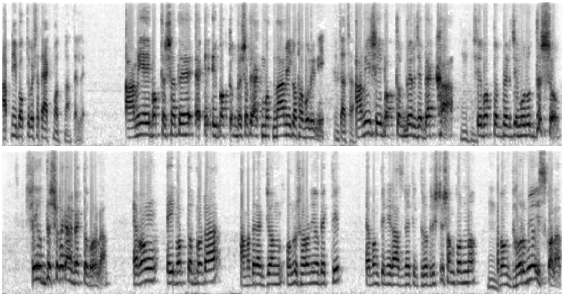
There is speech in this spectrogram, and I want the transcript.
আপনি বক্তব্যের সাথে একমত না তাহলে? আমি এই বক্তের সাথে এই বক্তব্যের সাথে একমত না আমি কথা বলিনি। আচ্ছা। আমি সেই বক্তব্যের যে ব্যাখ্যা সেই বক্তব্যের যে মূল উদ্দেশ্য সেই উদ্দেশ্যটাকে আমি ব্যক্ত করলাম। এবং এই বক্তব্যটা আমাদের একজন অনুসরণীয় ব্যক্তির এবং তিনি রাজনৈতিক দূরদৃষ্টি সম্পন্ন এবং ধর্মীয় স্কলার।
